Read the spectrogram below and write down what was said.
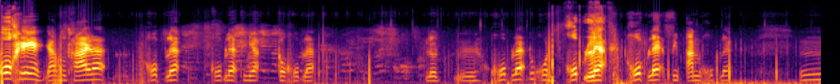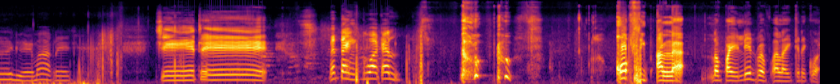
โอเค อย่างสุดท้ายแล้ว ครบแล้ว ครบแล้วทีเนี้ย ก็ครบแล้วแล้วเออครบแล้วทุกคน ครบแล้ว ครบแล้วสิบอันครบแล้ว เอ้ยเหนื่อยมากเลย เจเจมาแต่งตัวกัน ครบสิบอันละ เราไปเล่นแบบอะไรกันดีกว่า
